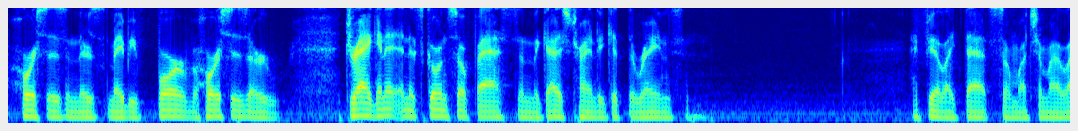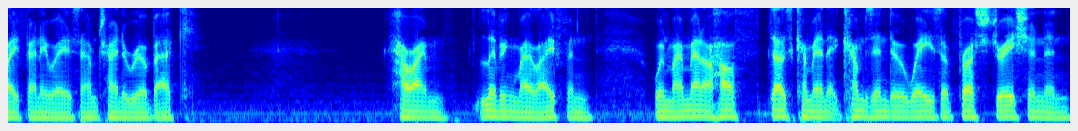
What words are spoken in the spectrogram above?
horses and there's maybe four horses are dragging it and it's going so fast and the guy's trying to get the reins i feel like that so much in my life anyways i'm trying to reel back how i'm living my life and when my mental health does come in it comes into ways of frustration and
